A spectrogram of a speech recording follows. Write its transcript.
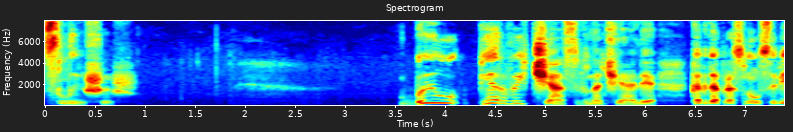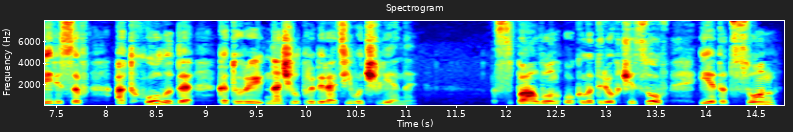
слышишь. Был первый час в начале, когда проснулся Вересов от холода, который начал пробирать его члены. Спал он около трех часов, и этот сон,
